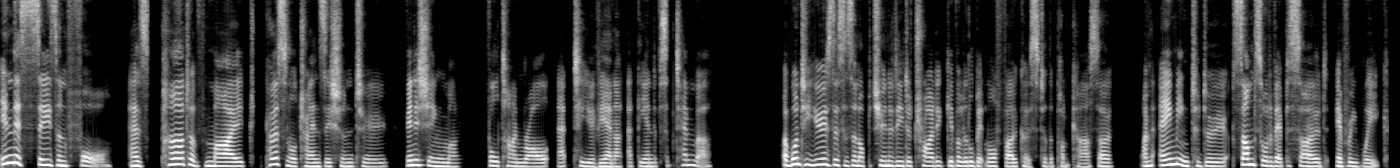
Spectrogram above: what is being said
In this season four, as part of my personal transition to finishing my full time role at TU Vienna at the end of September, I want to use this as an opportunity to try to give a little bit more focus to the podcast. So, I'm aiming to do some sort of episode every week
